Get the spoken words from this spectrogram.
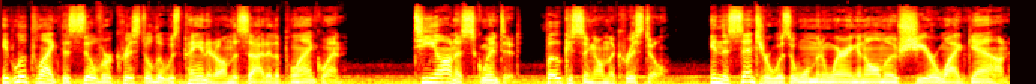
It looked like the silver crystal that was painted on the side of the palanquin. Tiana squinted, focusing on the crystal. In the center was a woman wearing an almost sheer white gown,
